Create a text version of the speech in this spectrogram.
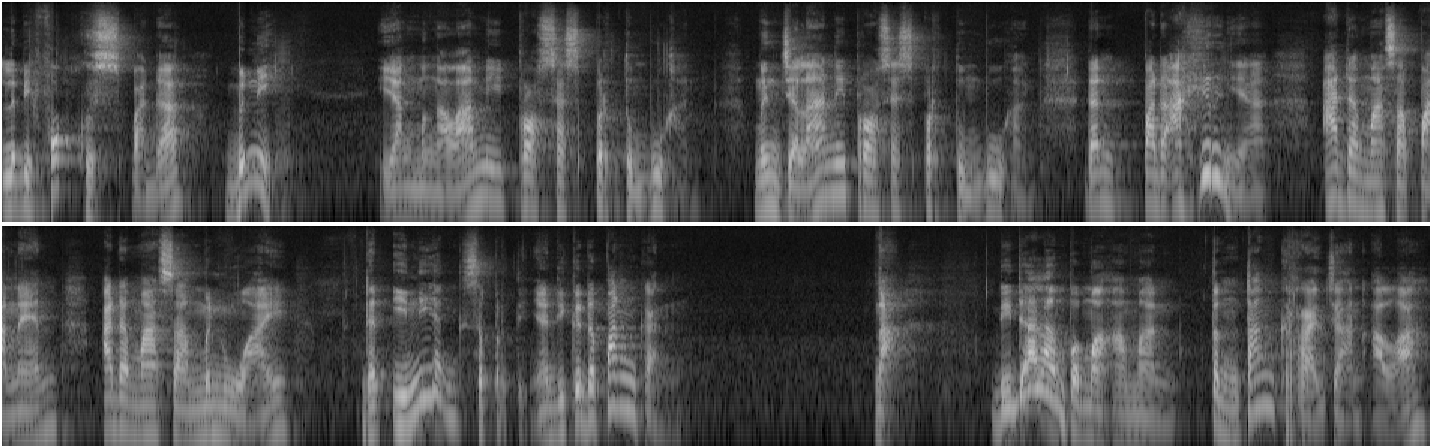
lebih fokus pada benih yang mengalami proses pertumbuhan menjalani proses pertumbuhan. Dan pada akhirnya ada masa panen, ada masa menuai, dan ini yang sepertinya dikedepankan. Nah, di dalam pemahaman tentang kerajaan Allah,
